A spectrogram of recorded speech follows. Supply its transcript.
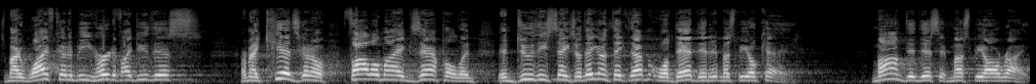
Is my wife going to be hurt if I do this? Are my kids going to follow my example and, and do these things? Are they going to think that, well, dad did it, it must be okay? Mom did this, it must be all right.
